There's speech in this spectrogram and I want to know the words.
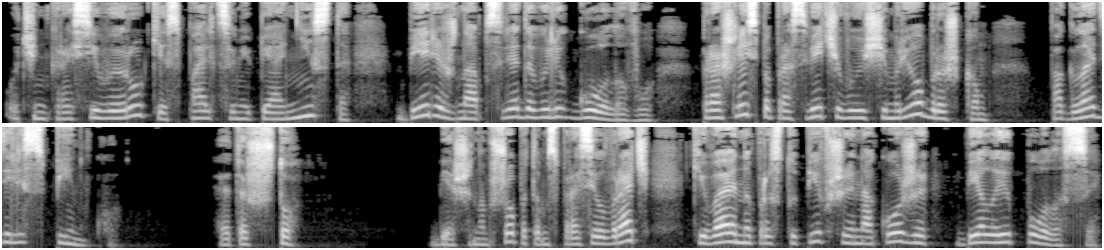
Очень красивые руки с пальцами пианиста бережно обследовали голову, прошлись по просвечивающим ребрышкам, погладили спинку. «Это что?» — бешеным шепотом спросил врач, кивая на проступившие на коже белые полосы.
